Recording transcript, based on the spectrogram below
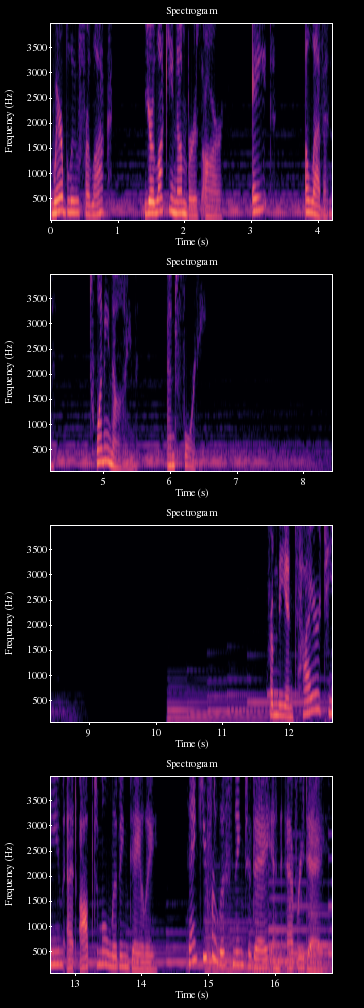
Wear blue for luck. Your lucky numbers are 8, 11, 29, and 40. From the entire team at Optimal Living Daily, thank you for listening today and every day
